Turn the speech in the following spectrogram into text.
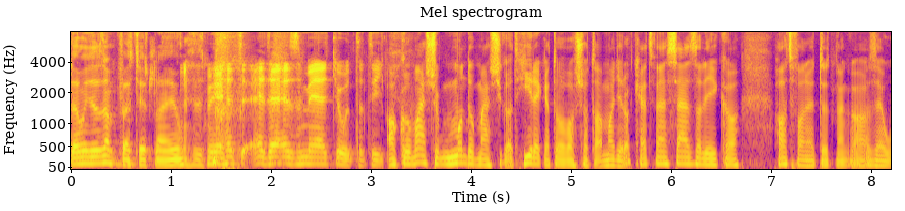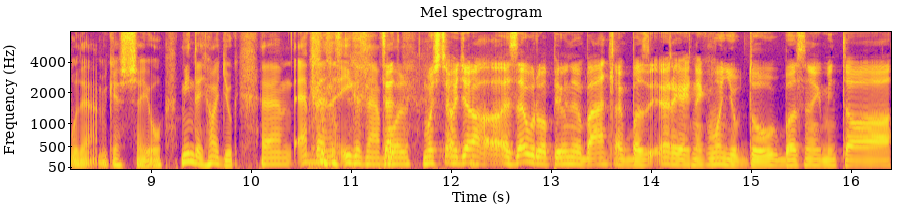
de hogy az nem feltétlen jó. Ez miért, de ez miért jó? Tehát így... Akkor mások, mondok másikat, híreket olvashat a magyarok 70%-a, 65-öt meg az EU, de amik ez se jó. Mindegy, hagyjuk. Ebben igazából... Tehát most, hogy az Európai Unióban átlagban az öregeknek van jobb dolgok, az meg, mint a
